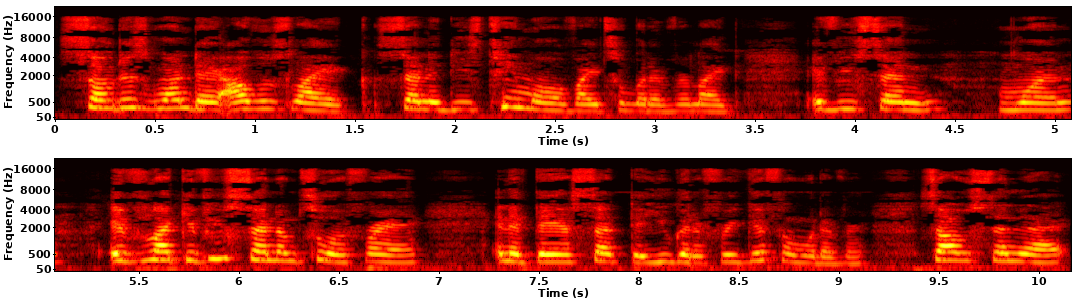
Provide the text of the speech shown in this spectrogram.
So this one day I was like sending these Temu invites or whatever. Like if you send one, if like if you send them to a friend and if they accept it, you get a free gift and whatever. So I was sending that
